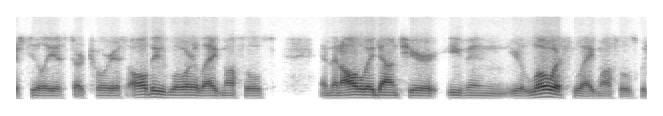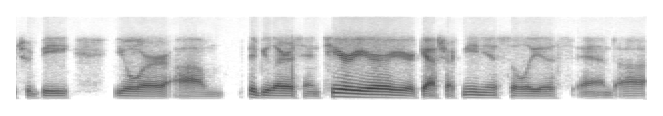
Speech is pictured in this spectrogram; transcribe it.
gracilis, sartorius, all these lower leg muscles, and then all the way down to your even your lowest leg muscles, which would be your um, fibularis anterior, your gastrocnemius, soleus, and uh,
